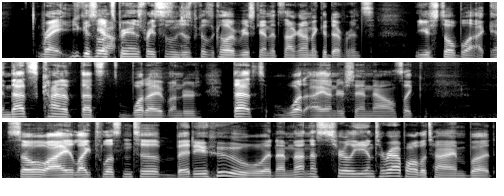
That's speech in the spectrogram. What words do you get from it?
right. You can still Yeah. experience racism just because of the color of your skin. It's not going to make a difference. You're still black, and that's kind of that's what I've under. That's what I understand now. It's like, so I like to listen to Betty Who, and I'm not necessarily into rap all the time, but.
